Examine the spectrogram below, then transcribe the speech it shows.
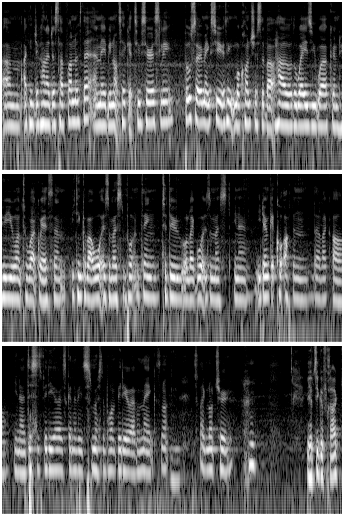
um, I can kind of just have fun with it and maybe not take it too seriously. But also, it makes you, I think, more conscious about how the ways you work and who you want to work with, and you think about what is the most important thing to do, or like what is the most, you know, you don't get caught up in they're like, oh, you know, this is video is going to be the most important video I ever make. It's not, mm. it's like not true. ich habe sie gefragt,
